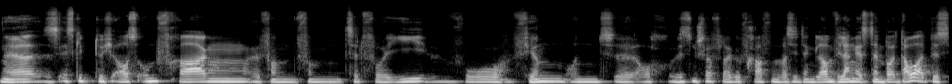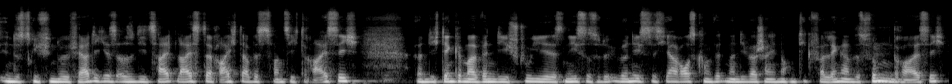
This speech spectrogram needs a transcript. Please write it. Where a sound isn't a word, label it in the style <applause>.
Naja, es, es gibt durchaus Umfragen äh, vom, vom ZVI, wo Firmen und äh, auch Wissenschaftler gefragt werden, was sie denn glauben, wie lange es denn dauert, bis Industrie 4.0 fertig ist. Also die Zeitleiste reicht da bis 2030. Und ich denke mal, wenn die Studie des nächstes oder übernächstes Jahr rauskommt, wird man die wahrscheinlich noch einen Tick verlängern bis 35.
